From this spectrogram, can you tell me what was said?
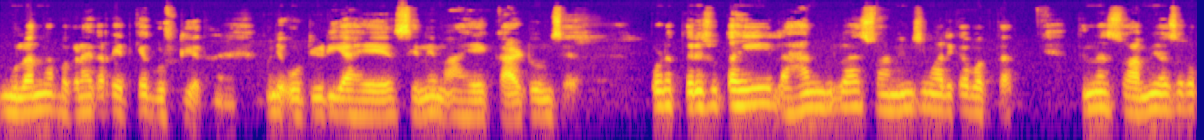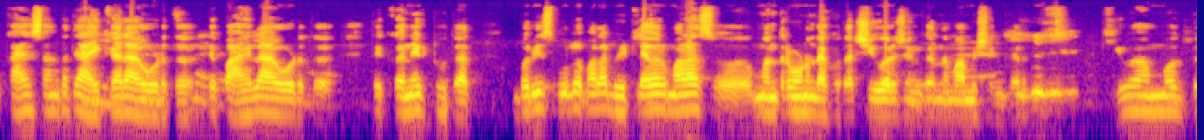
मुलांना बघण्याकरता इतक्या गोष्टी आहेत. म्हणजे ओ टी टी आहे सिनेमा आहे कार्टून्स आहेत. पण तरी सुद्धा ही लहान मुलं स्वामींची मालिका बघतात. त्यांना स्वामी आजोबा काय सांगतात ते ऐकायला आवडतं ते पाहायला आवडतं ते कनेक्ट होतात. बरीच मुलं मला भेटल्यावर मलाच अं, मंत्र म्हणून दाखवतात शिवर शंकर नमामी शंकर. किंवा मग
